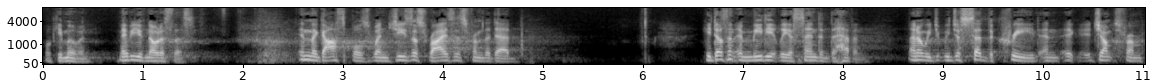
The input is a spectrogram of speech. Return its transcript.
We'll keep moving. Maybe you've noticed this. In the Gospels, when Jesus rises from the dead, he doesn't immediately ascend into heaven. I know we, we just said the creed, and it, it jumps from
